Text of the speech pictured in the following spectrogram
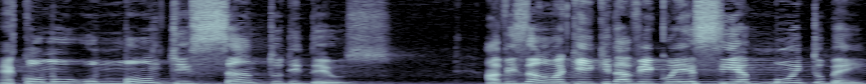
é como o monte santo de Deus. A visão aqui que Davi conhecia muito bem,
